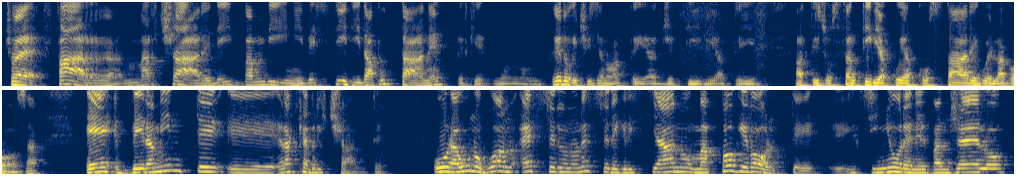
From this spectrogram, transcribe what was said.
cioè far marciare dei bambini vestiti da puttane, perché non, non- credo che ci siano altri aggettivi, altri, altri sostantivi a cui accostare quella cosa, è veramente eh, raccapricciante. Ora uno può essere o non essere cristiano, ma poche volte eh, il Signore nel Vangelo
